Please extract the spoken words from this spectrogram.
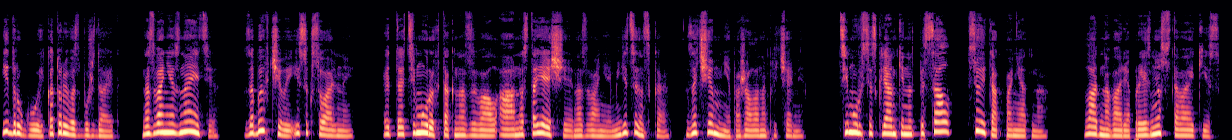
и другой, который возбуждает. Название знаете? Забывчивый и сексуальный. Это Тимур их так называл, а настоящее название – медицинское. Зачем мне, пожала она плечами. Тимур все склянки надписал, все и так понятно. Ладно, Варя, произнес, вставая кис.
